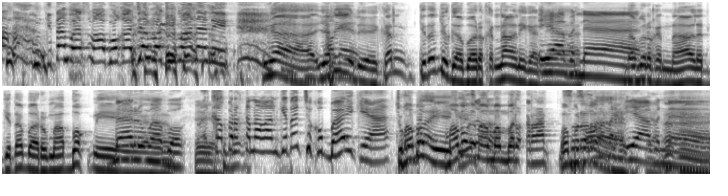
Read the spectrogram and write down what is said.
Kita bahas mabok aja apa gimana nih? Enggak, jadi Oke. gini kan kita juga baru kenal nih kan Iya, ya. benar. Kita baru kenal dan kita baru mabok nih. Baru kan. mabok. Keperkenalan kita cukup baik ya. Cukup Mabok- baik. Mabok Iya. emang mempererat Mempererat. Iya, Ya, benar. uh-uh.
